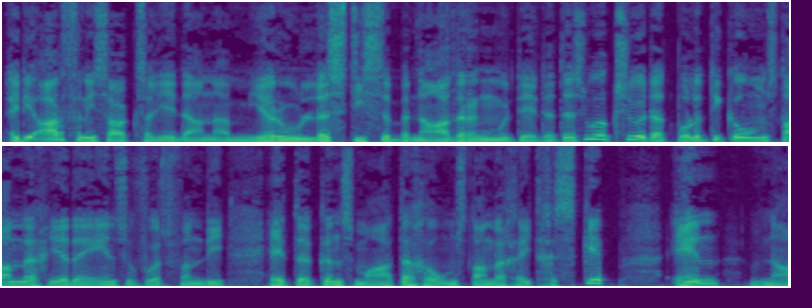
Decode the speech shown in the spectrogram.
uit die aard van die saak sal jy dan 'n meer holistiese benadering moet hê. Dit is ook so dat politieke omstandighede omstandighede ensovoorts van die het 'n kunsmatige omstandigheid geskep en na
